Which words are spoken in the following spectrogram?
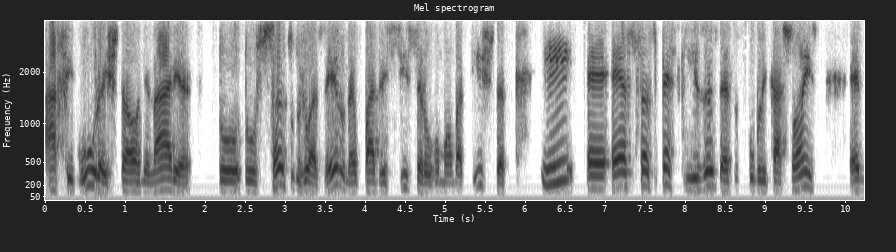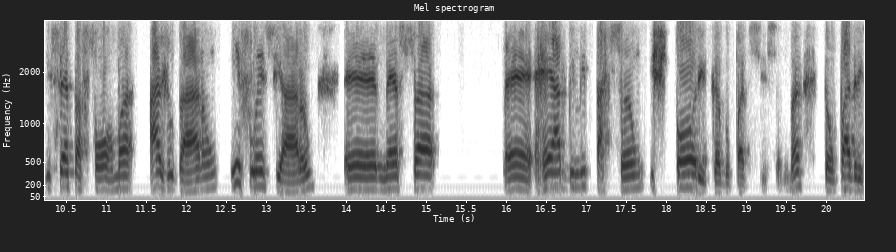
a figura extraordinária do, do, Santo do Juazeiro, né, o padre Cícero Romão Batista, e é, essas pesquisas, essas publicações, é, de certa forma, ajudaram, influenciaram é, nessa é, reabilitação histórica do Padre Cícero. Né? Então, o Padre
